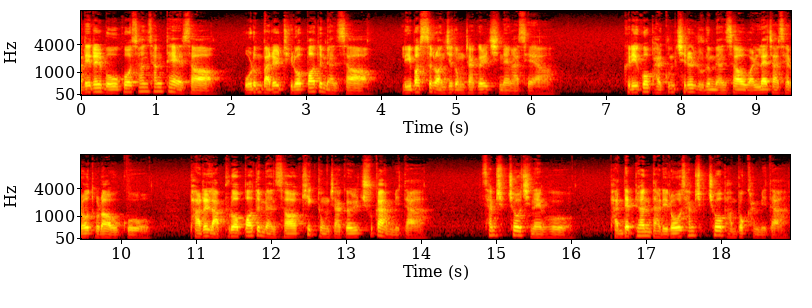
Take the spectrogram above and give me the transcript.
다리를 모으고 선 상태에서 오른발을 뒤로 뻗으면서 리버스 런지 동작을 진행하세요. 그리고 발꿈치를 누르면서 원래 자세로 돌아오고 발을 앞으로 뻗으면서 킥 동작을 추가합니다. 30초 진행 후 반대편 다리로 30초 반복합니다.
